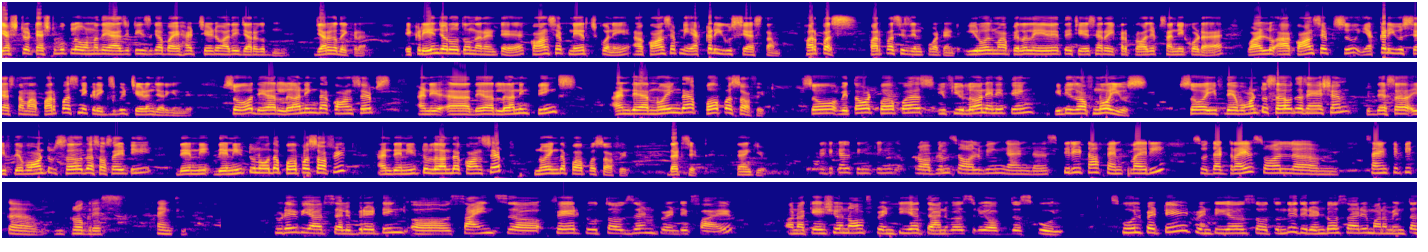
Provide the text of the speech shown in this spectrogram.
జస్ట్ టెక్స్ట్ బుక్లో ఉన్నది యాజ్ ఇట్ ఈస్గా బై హార్ట్ చేయడం అది జరుగుతుంది జరగదు ఇక్కడ. ఇక్కడ ఏం జరుగుతుందని అంటే కాన్సెప్ట్ నేర్చుకొని ఆ కాన్సెప్ట్ని ఎక్కడ యూస్ చేస్తాం? పర్పస్ పర్పస్ ఈజ్ ఇంపార్టెంట్ ఈరోజు మా పిల్లలు ఏదైతే చేశారో ఇక్కడ ప్రాజెక్ట్స్ అన్నీ కూడా వాళ్ళు ఆ కాన్సెప్ట్స్ ఎక్కడ యూస్ చేస్తాం? ఆ పర్పస్ని ఇక్కడ ఎగ్జిబిట్ చేయడం జరిగింది. So they are learning the concepts and they are learning things and they are knowing the purpose of it so without purpose if you learn anything it is of no use so if they want to serve the nation if they if they want to serve the society they need they need to know the purpose of it and they need to learn the concept, knowing the purpose of it. That's it. Thank you. critical thinking, problem solving, and uh, spirit of inquiry. So that drives all um, scientific uh, progress. Thank you. Today we are celebrating uh, Science uh, Fair 2025 on occasion of 20th anniversary of the school. School పెట్టి twenty years అవుతుంది. ఇది రెండోసారి మనం ఇంత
